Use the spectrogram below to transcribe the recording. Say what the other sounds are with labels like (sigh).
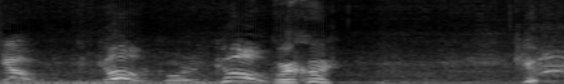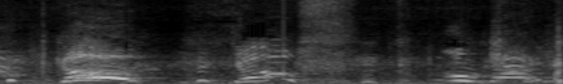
Go. Go. Record. Go. Record. Go. Go. Go. (laughs) Oh God.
